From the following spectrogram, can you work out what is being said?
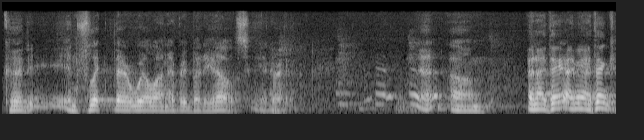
could inflict their will on everybody else, you know? Right. Uh, um, and I think, I mean, I think,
